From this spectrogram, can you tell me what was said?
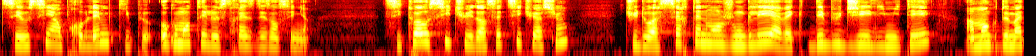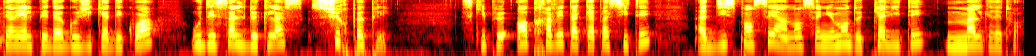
c'est aussi un problème qui peut augmenter le stress des enseignants. Si toi aussi tu es dans cette situation, tu dois certainement jongler avec des budgets limités, un manque de matériel pédagogique adéquat ou des salles de classe surpeuplées, ce qui peut entraver ta capacité à dispenser un enseignement de qualité malgré toi.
